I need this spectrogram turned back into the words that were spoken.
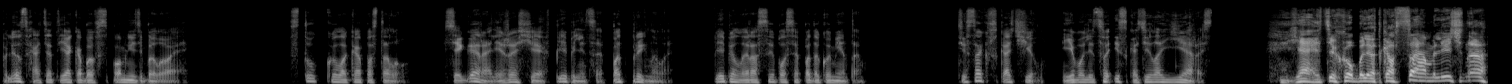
Плюс хотят якобы вспомнить былое. Стук кулака по столу. Сигара, лежащая в пепельнице, подпрыгнула. Пепел рассыпался по документам. Тесак вскочил, его лицо исказило ярость. «Я этих ублюдков сам лично...»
